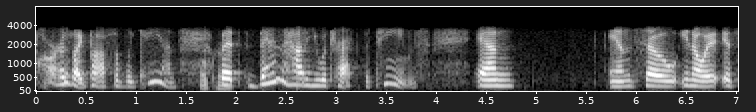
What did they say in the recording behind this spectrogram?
far as I possibly can. Okay. But then how do you attract the teams? And and so, you know, it, it's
